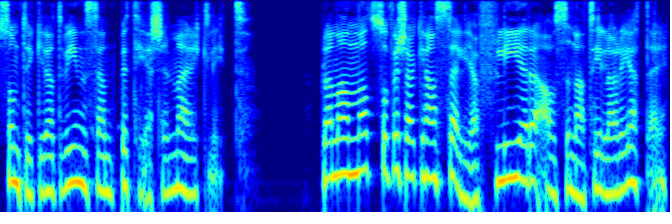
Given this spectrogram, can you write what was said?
som tycker att Vincent beter sig märkligt. Bland annat så försöker han sälja flera av sina tillhörigheter.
